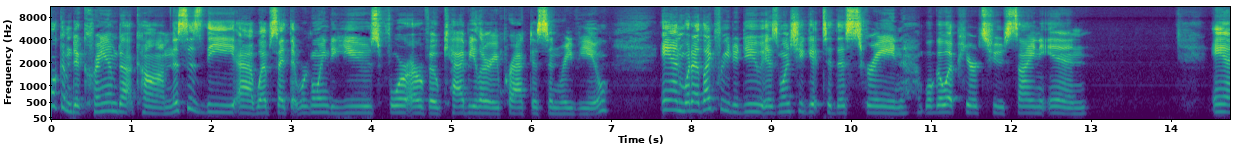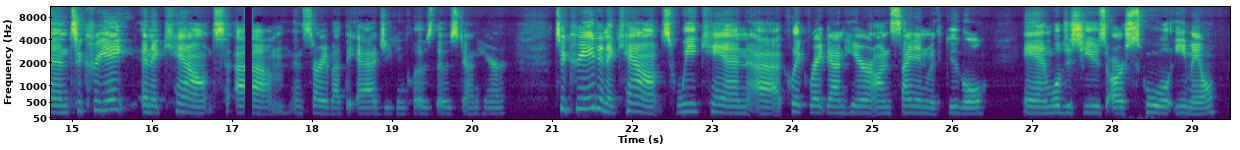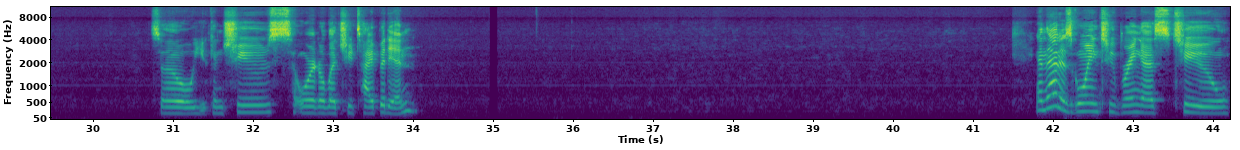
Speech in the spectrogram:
Welcome to cram.com. This is the uh, website that we're going to use for our vocabulary practice and review. And what I'd like for you to do is once you get to this screen, we'll go up here to sign in. And to create an account, um, and sorry about the ads, you can close those down here. To create an account, we can uh, click right down here on sign in with Google, and we'll just use our school email. So you can choose or it'll let you type it in. And that is going to bring us to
